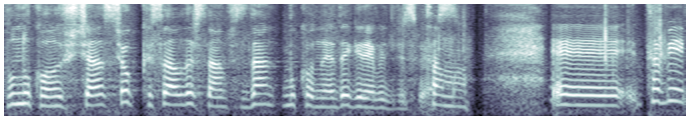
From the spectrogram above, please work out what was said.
Bunu konuşacağız. Çok kısa alırsam sizden bu konuya da girebiliriz biraz. Tamam. Ee, tabii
